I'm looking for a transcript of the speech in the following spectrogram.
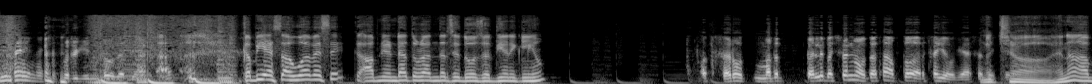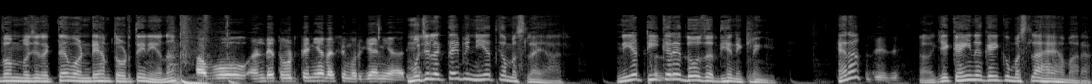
नहीं नहीं मुर्गी दो जर्दियाँ कभी ऐसा हुआ वैसे? आपने अंडा तोड़ा अंदर से दो जर्दियाँ निकली हो? अक्सर मतलब पहले बचपन में होता था अब तो अरसा ही हो गया ऐसा अच्छा है ना? अब हम मुझे लगता है वो अंडे हम तोड़ते नहीं है ना। अब वो अंडे तोड़ते नहीं है वैसी मुर्गियाँ नहीं आ रही। मुझे लगता है भी नियत का मसला है यार। नियत ठीक करे दो जर्दियाँ निकलेंगी। है ना? जी जी। हाँ, ये कहीं ना कहीं कोई मसला है हमारा।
